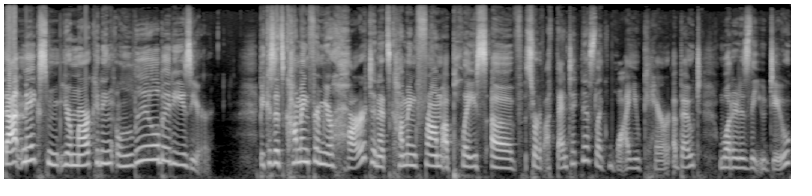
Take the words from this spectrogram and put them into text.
that makes your marketing a little bit easier because it's coming from your heart and it's coming from a place of sort of authenticness, like why you care about what it is that you do,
